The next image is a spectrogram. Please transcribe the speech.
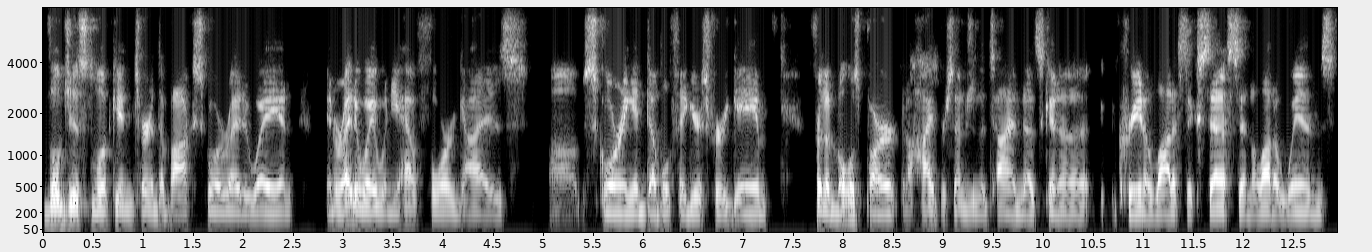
They'll just look and turn the box score right away, and and right away when you have four guys um, scoring in double figures for a game, for the most part, and a high percentage of the time, that's going to create a lot of success and a lot of wins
